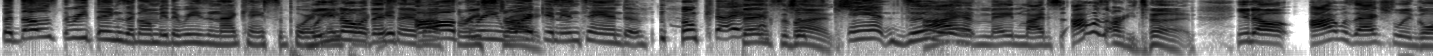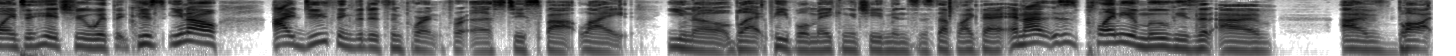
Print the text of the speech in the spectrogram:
But those three things are gonna be the reason I can't support. Well, you Nate know what Parker. they it's say about all three three strikes. working in tandem. Okay. Thanks I a bunch. Can't do I it. have made my. I was already done. You know, I was actually going to hit you with it because you know I do think that it's important for us to spotlight you know, black people making achievements and stuff like that. And I, there's plenty of movies that I've, I've bought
